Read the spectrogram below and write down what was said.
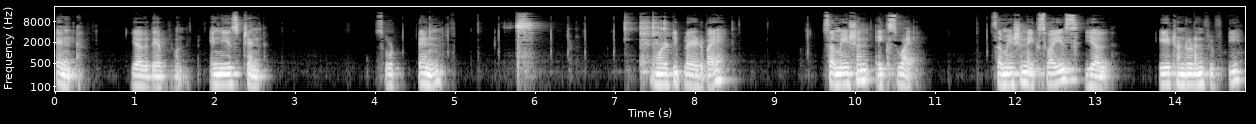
10 yeah they have one. N is 10 so 10 multiplied by summation xy summation xy is here 850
